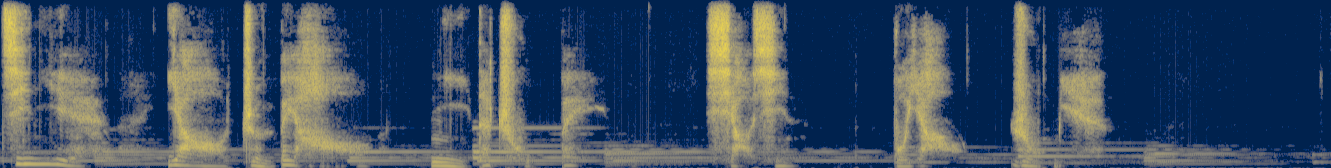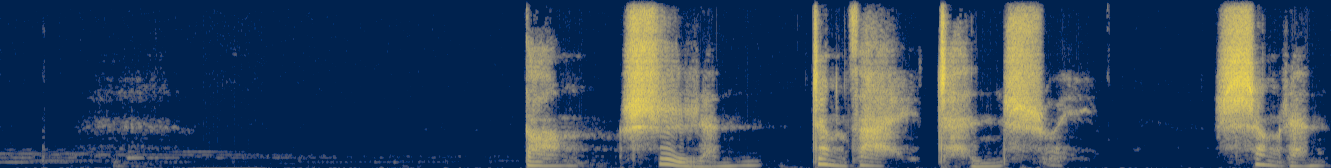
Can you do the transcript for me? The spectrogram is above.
今夜要准备好。你的储备，小心，不要入眠。当世人正在沉睡，圣人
